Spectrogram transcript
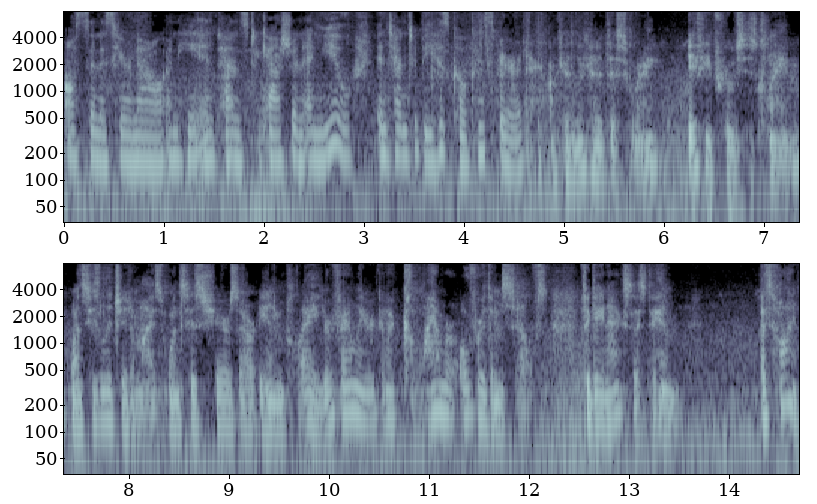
Austin is here now, and he intends to cash in, and you intend to be his co-conspirator. Okay, look at it this way. If he proves his claim, once he's legitimized, once his shares are in play, your family are going to clamor over themselves to gain access to him. That's fine.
